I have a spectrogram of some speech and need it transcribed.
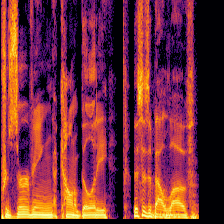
preserving accountability. This is about love.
